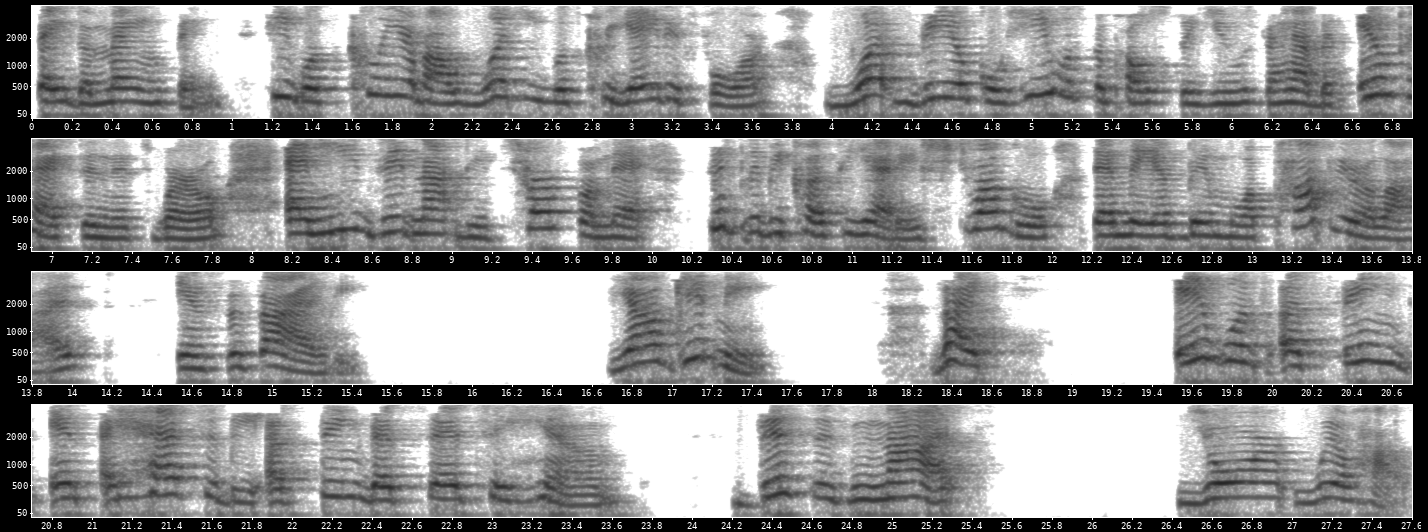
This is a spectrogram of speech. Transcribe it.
stayed the main thing. He was clear about what he was created for, what vehicle he was supposed to use to have an impact in this world, and he did not deter from that simply because he had a struggle that may have been more popularized in society. Y'all get me? Like it was a thing, and it had to be a thing that said to him, This is not your wheelhouse,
